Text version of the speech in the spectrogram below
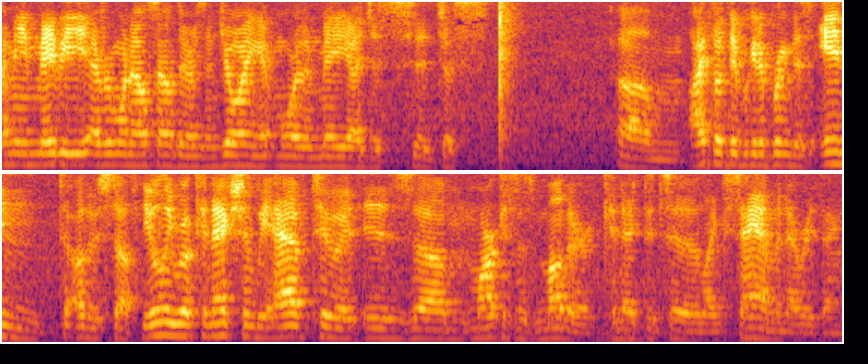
I mean maybe everyone else out there is enjoying it more than me. I just it just um, I thought they were going to bring this in to other stuff. The only real connection we have to it is um, Marcus's mother connected to like Sam and everything.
